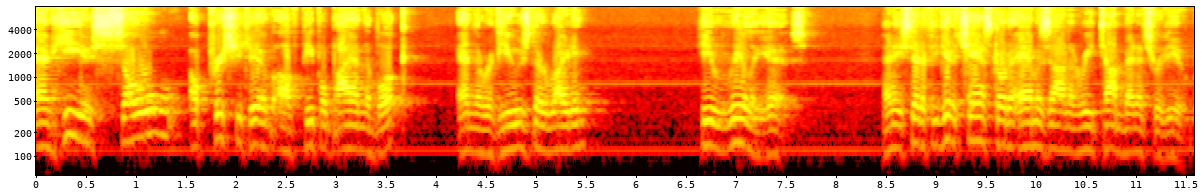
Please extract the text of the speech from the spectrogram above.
and he is so appreciative of people buying the book and the reviews they're writing. He really is. And he said, if you get a chance, go to Amazon and read Tom Bennett's review.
